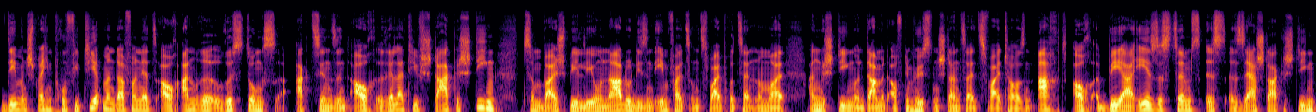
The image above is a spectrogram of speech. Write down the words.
Dementsprechend profitiert man davon jetzt auch. Andere Rüstungsaktien sind auch relativ stark gestiegen. Zum Beispiel Leonardo, die sind ebenfalls um 2% nochmal angestiegen und damit auf dem höchsten Stand seit 2008. Auch BAE Systems ist sehr stark gestiegen.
